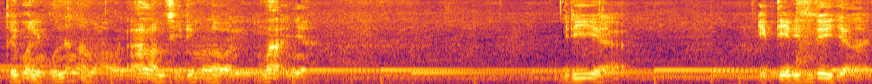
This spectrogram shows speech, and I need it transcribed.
Tapi maling kundang gak melawan alam sih, dia melawan emaknya. Jadi ya itu di situ ya jangan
